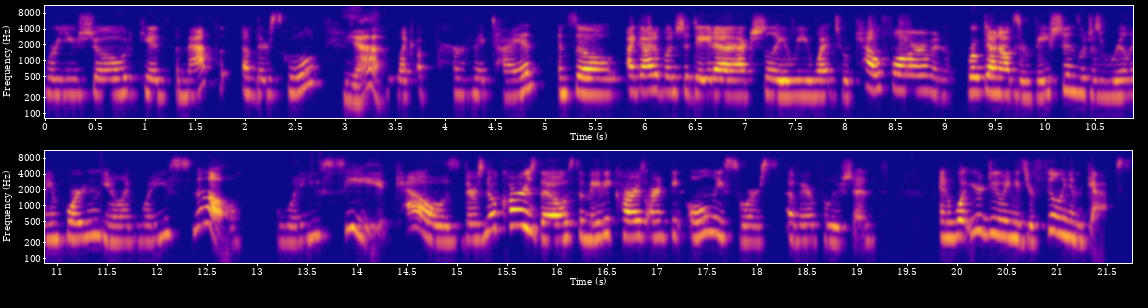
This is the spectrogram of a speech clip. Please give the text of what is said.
where you showed kids the map of their school. Yeah. Like a perfect tie in. And so I got a bunch of data. Actually, we went to a cow farm and wrote down observations, which is really important. You know, like what do you smell? What do you see? Cows. There's no cars though. So maybe cars aren't the only source of air pollution. And what you're doing is you're filling in the gaps.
